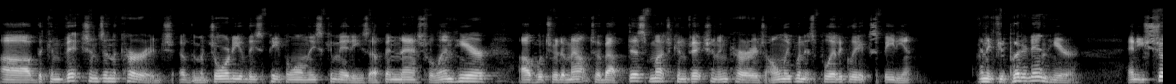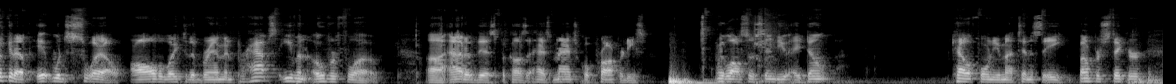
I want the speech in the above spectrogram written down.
uh, the convictions and the courage of the majority of these people on these committees up in Nashville in here, uh, which would amount to about this much conviction and courage only when it's politically expedient. And if you put it in here and you shook it up, it would swell all the way to the brim and perhaps even overflow uh, out of this because it has magical properties. We'll also send you a Don't California, My Tennessee bumper sticker,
